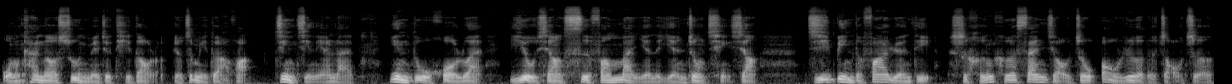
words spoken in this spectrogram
我们看到书里面就提到了有这么一段话：近几年来，印度霍乱已有向四方蔓延的严重倾向。疾病的发源地是恒河三角洲傲热的沼泽，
